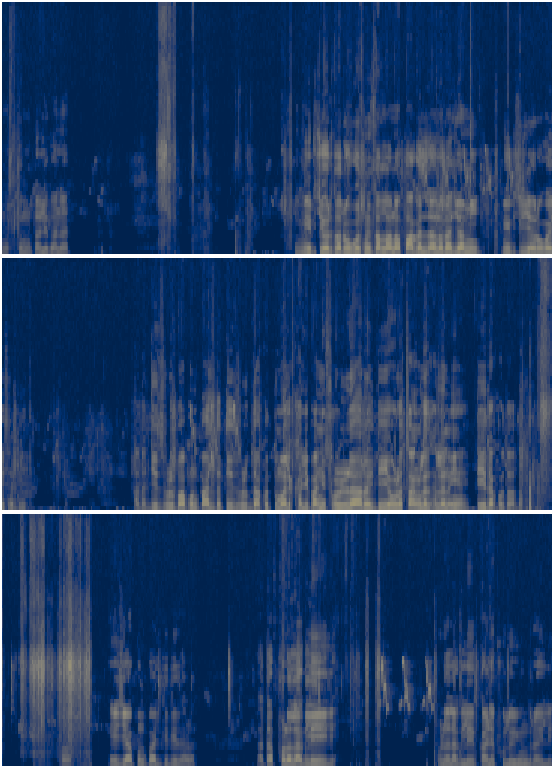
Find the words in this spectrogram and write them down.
मस्त मोठाले पानात. मिरचीवरचा रोगच नाही चालला ना. पागल झालो राजा आम्ही मिरचीच्या रोगासाठी आता जे झुळूप आपण पाहिलं तर ते झुडूप दाखवत तुम्हाला खाली पाणी सोडणार ते एवढं चांगलं झालं नाही आहे ते दाखवतो आता. हां हे जे आपण पाहिलं ते ते झाडं आता फळं लागले यायले. फळं लागले काळे फुलं येऊन राहिले.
